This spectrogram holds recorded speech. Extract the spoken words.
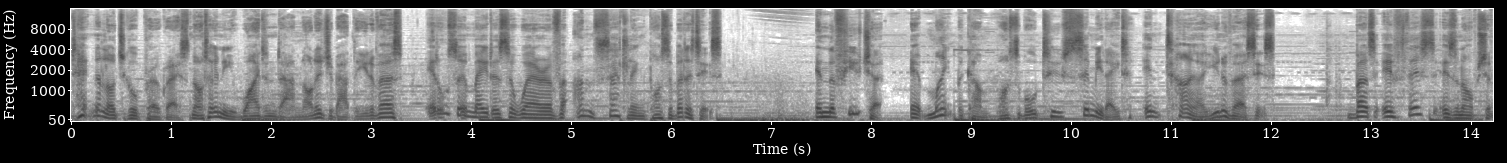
Technological progress not only widened our knowledge about the universe, it also made us aware of unsettling possibilities. In the future, it might become possible to simulate entire universes. But if this is an option,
